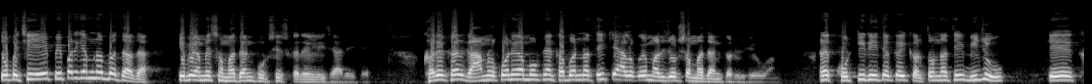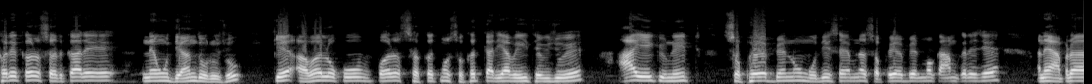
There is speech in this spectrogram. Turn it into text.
તો પછી એ પેપર કેમ ન બતાવતા કે ભાઈ, અમે સમાધાન પૂછીશ કરેલી છે આ રીતે? ખરેખર ગામ લોકોને અમુકને ખબર નથી કે આ લોકોએ મારી જોડે સમાધાન કર્યું છે એવું આમ. અને ખોટી રીતે કંઈ કરતો નથી. બીજું કે ખરેખર સરકારે ને હું ધ્યાન દોરું છું કે આવા લોકો ઉપર સખતમાં સખત કાર્યવાહી થવી જોઈએ. આ એક યુનિટ સફાઈ અભિયાનનું મોદી સાહેબના સફાઈ અભિયાનમાં કામ કરે છે અને આપણા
